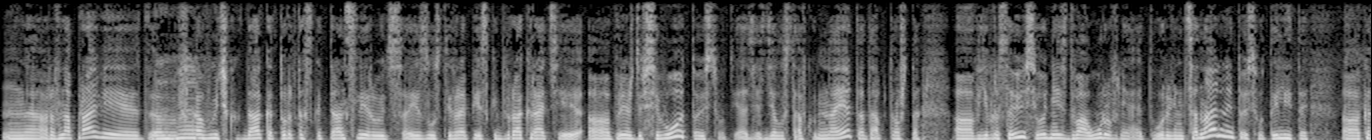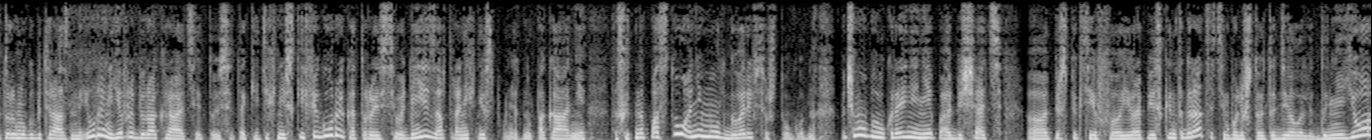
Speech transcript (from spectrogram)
равноправии, угу. в кавычках, да, который, так сказать, транслируется из уст европейской бюрократии э, прежде всего, то есть вот я здесь делаю ставку именно на это, да, потому что э, в Евросоюзе сегодня есть два уровня, это уровень национальный, то есть вот элиты, которые могут быть разными, и уровень евробюрократии, то есть такие технические фигуры, которые сегодня есть, завтра о них не вспомнят, но пока они, так сказать, на посту, они могут говорить все что угодно. Почему бы Украине не пообещать перспектив европейской интеграции, тем более, что это делали до нее,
